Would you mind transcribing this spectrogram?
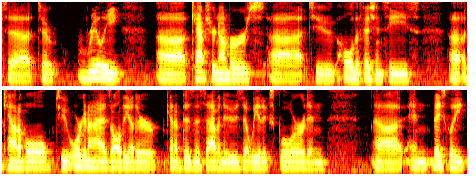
to to really uh, capture numbers, uh, to hold efficiencies uh, accountable, to organize all the other kind of business avenues that we had explored, and uh, and basically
